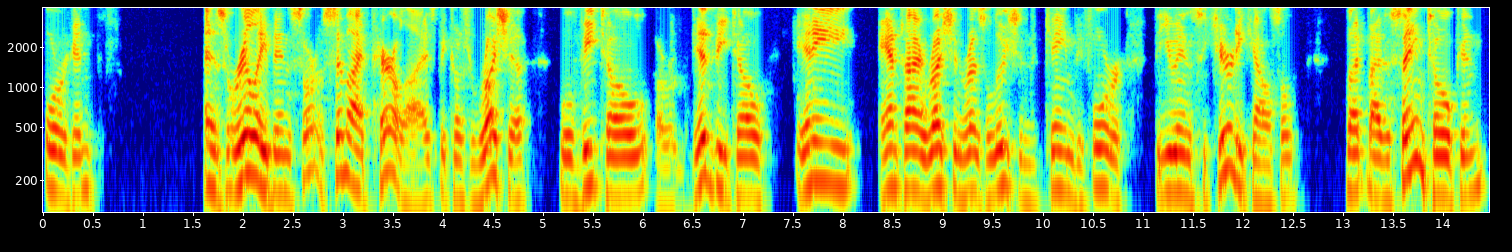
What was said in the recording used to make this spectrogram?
organ, has really been sort of semi paralyzed because Russia will veto or did veto any anti Russian resolution that came before the UN Security Council. But by the same token,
